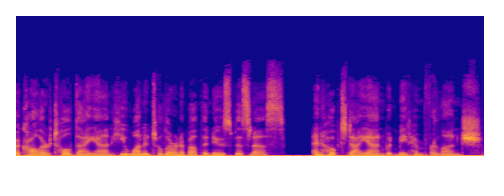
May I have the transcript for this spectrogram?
The caller told Diane he wanted to learn about the news business and hoped Diane would meet him for lunch.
